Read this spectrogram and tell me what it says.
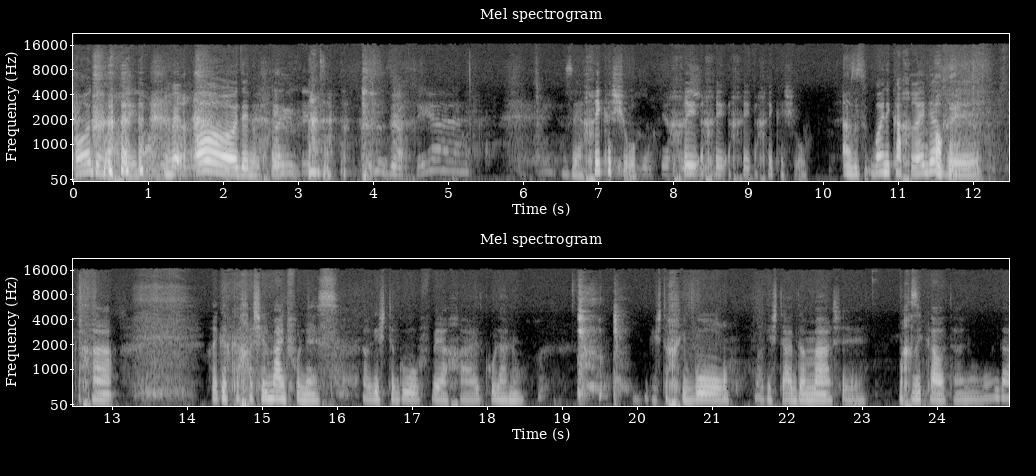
מאוד אנוכי, מאוד אנוכי. זה הכי... זה הכי קשור, הכי, הכי, הכי, הכי קשור. אז בואי ניקח רגע אוקיי. וככה, רגע ככה של מיינדפולנס, נרגיש את הגוף ביחד, כולנו. נרגיש את החיבור, נרגיש את האדמה שמחזיקה אותנו. רגע,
